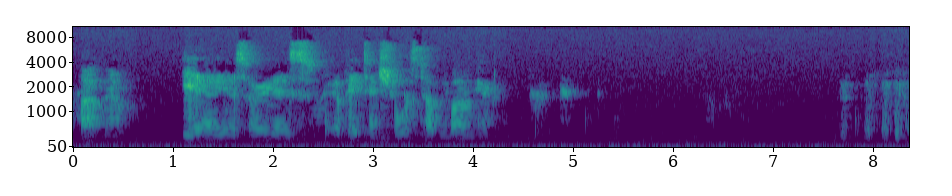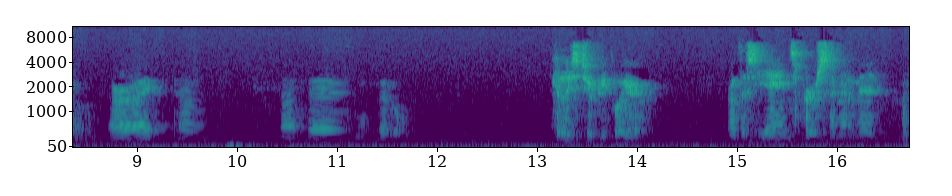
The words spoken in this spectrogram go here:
top now. Yeah, yeah, sorry guys. I gotta pay attention to what's top and bottom here. Alright. Contact in the middle. Kill these two people here. Or this Yanes person at mid.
